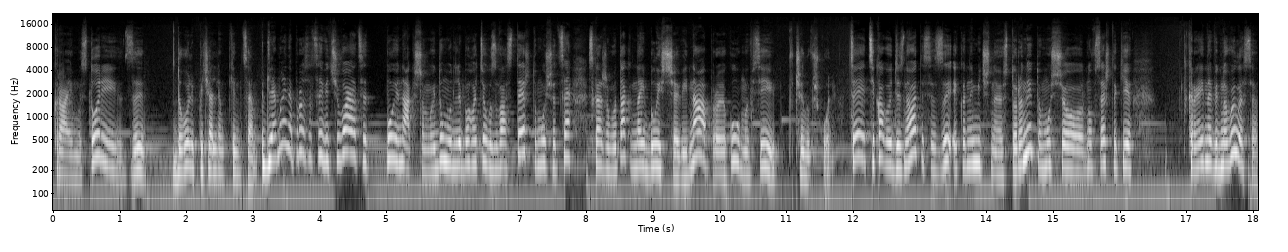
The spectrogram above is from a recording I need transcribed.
crime історії з доволі печальним кінцем. Для мене просто це відчувається по-інакшому. І думаю, для багатьох з вас теж, тому що це, скажімо так, найближча війна, про яку ми всі вчили в школі. Це цікаво дізнаватися з економічної сторони, тому що ну все ж таки країна відновилася.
